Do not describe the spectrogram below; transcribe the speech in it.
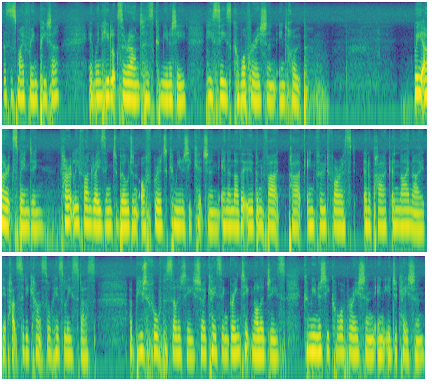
This is my friend Peter. And when he looks around his community, he sees cooperation and hope. We are expanding, currently fundraising to build an off grid community kitchen and another urban park and food forest in a park in Naenae that Hutt City Council has leased us. A beautiful facility showcasing green technologies, community cooperation, and education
